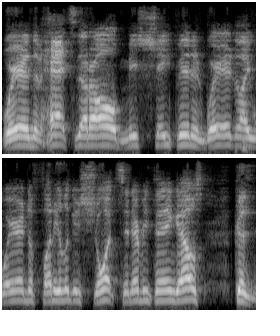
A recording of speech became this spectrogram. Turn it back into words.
wearing the hats that are all misshapen and wearing like wearing the funny looking shorts and everything else. Because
